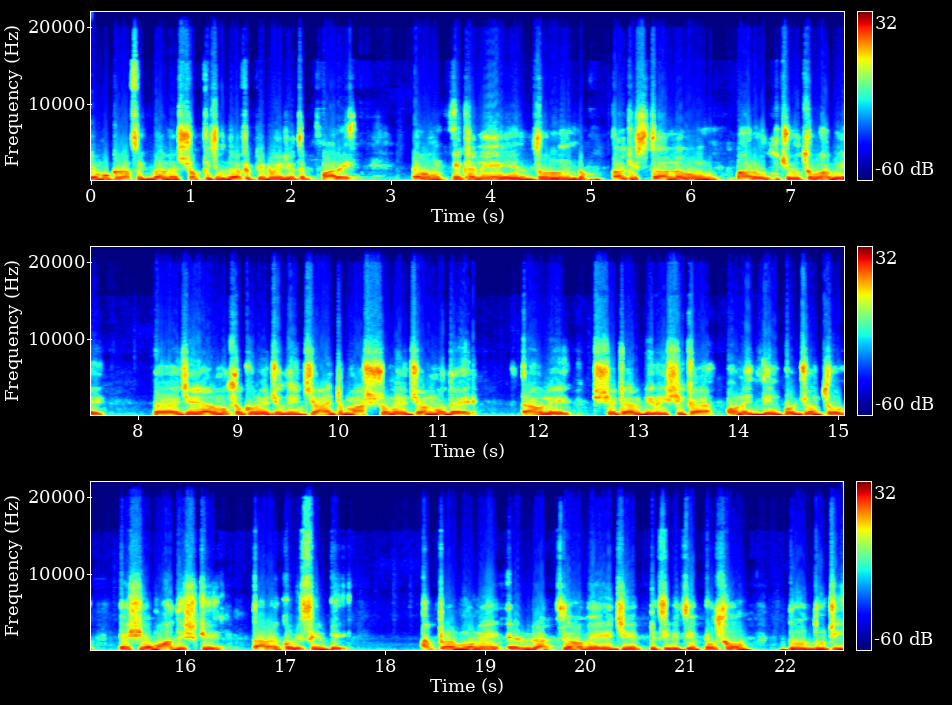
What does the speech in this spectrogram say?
ডেমোগ্রাফিক ব্যালেন্স সবকিছু কিন্তু এফেক্টেড হয়ে যেতে পারে। এবং এখানে ধরুন পাকিস্তান এবং ভারত যৌথভাবে যে যার মতো করে যদি জয়েন্ট মাশরুমের জন্ম দেয়, তাহলে সেটার বিভীষিকা অনেকদিন পর্যন্ত এশিয়া মহাদেশকে তাড়া করে ফিরবে। আপনার মনে রাখতে হবে যে পৃথিবীতে প্রথম দু দুটি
